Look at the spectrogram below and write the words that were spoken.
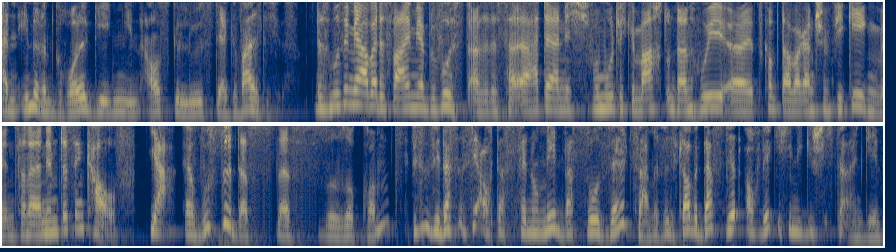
einen inneren Groll gegen ihn ausgelöst, der gewaltig ist. Das muss ihm ja, aber das war ihm ja bewusst. Also das hat er nicht vermutlich gemacht und dann, hui, äh, jetzt kommt da aber ganz schön viel Gegenwind, sondern er nimmt das in Kauf. Ja, er wusste, dass das so, so kommt. Wissen Sie, das ist ja auch das Phänomen, was so seltsam ist. Und ich glaube, das wird auch wirklich in die Geschichte eingehen.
